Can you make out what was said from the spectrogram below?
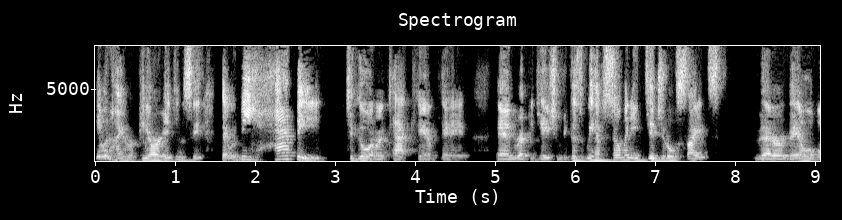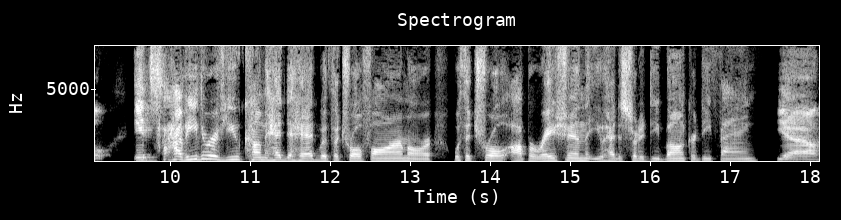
They would hire a PR agency that would be happy to go on an attack campaign and reputation because we have so many digital sites that are available. It's have either of you come head to head with a troll farm or with a troll operation that you had to sort of debunk or defang? Yeah,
